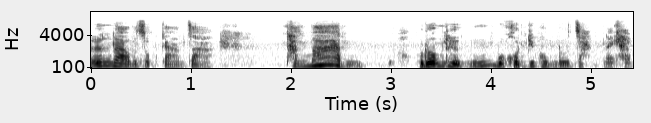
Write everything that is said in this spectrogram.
เรื่องราวประสบการณ์จากทางบ้านรวมถึงบุคคลที่ผมรู้จักนะครับ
